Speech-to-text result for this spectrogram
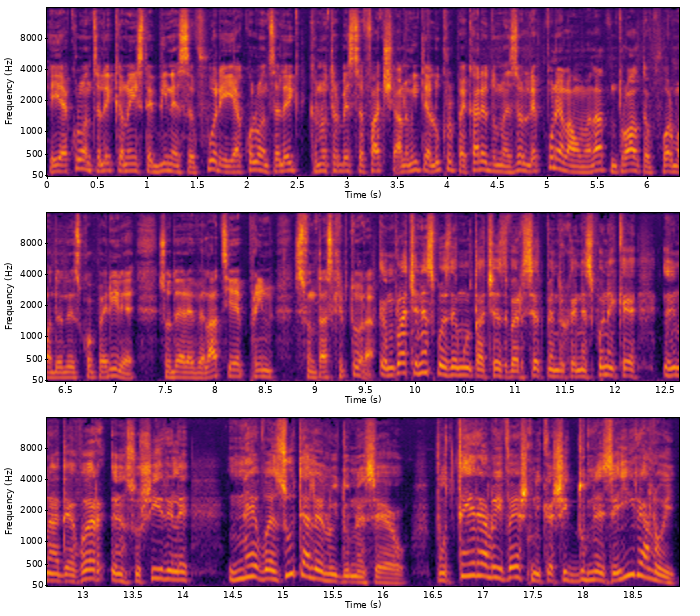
ei acolo înțeleg că nu este bine să furi, ei acolo înțeleg că nu trebuie să faci anumite lucruri pe care Dumnezeu le pune la un moment dat într-o altă formă de descoperire sau de revelație prin Sfânta Scriptură. Îmi place nespus de mult acest verset pentru că ne spune că în adevăr însușirile nevăzute ale lui Dumnezeu, puterea lui veșnică și dumnezeirea lui.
